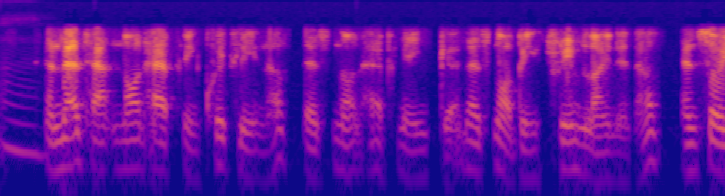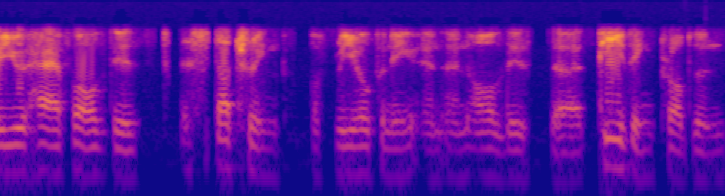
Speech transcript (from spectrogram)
Mm. And that's ha- not happening quickly enough. That's not happening. Uh, that's not being streamlined enough. And so you have all stuttering of reopening and, and all these uh, teething problems,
